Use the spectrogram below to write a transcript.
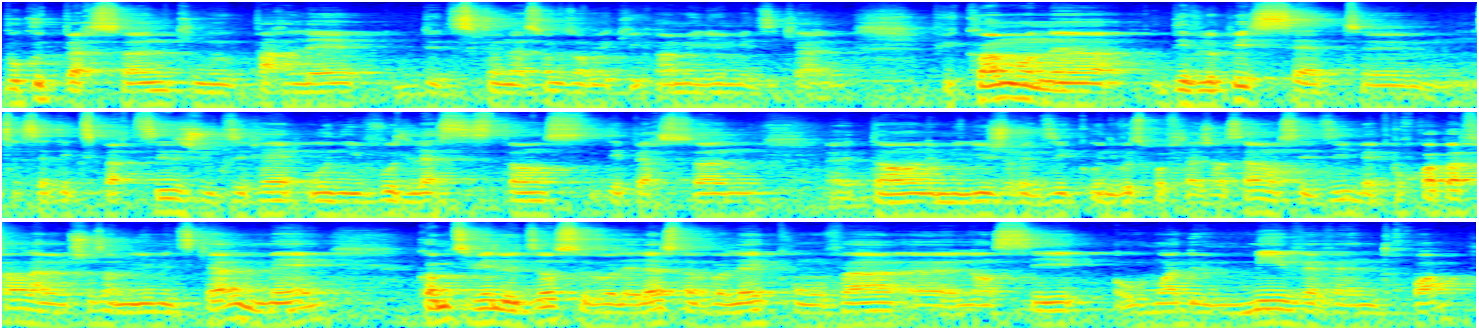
beaucoup de personnes qui nous parlaient de discrimination qu'ils ont vécues en milieu médical. Puis comme on a développé cette, euh, cette expertise, je dirais, au niveau de l'assistance des personnes dans le milieu juridique, au niveau du profilage racial, on s'est dit, ben, pourquoi pas faire la même chose en milieu médical, mais Comme tu viens de le dire, ce volet-là, c'est un volet qu'on va lancer au mois de mai 2023.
